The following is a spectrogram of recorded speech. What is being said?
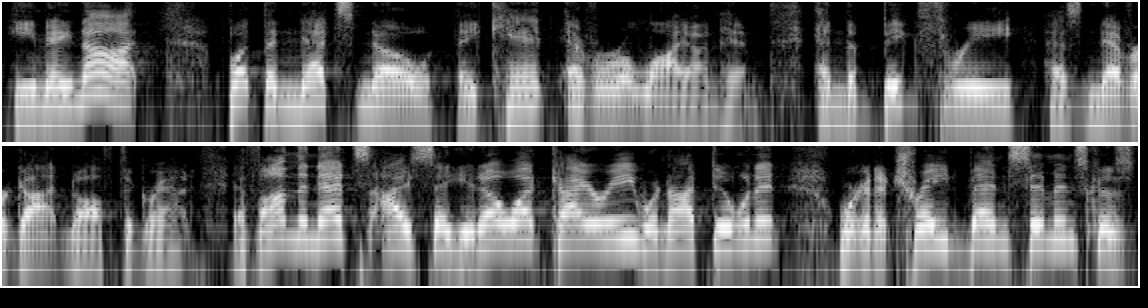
He may not, but the Nets know they can't ever rely on him. And the big three has never gotten off the ground. If I'm the Nets, I say, You know what, Kyrie? We're not doing it. We're going to trade Ben Simmons because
